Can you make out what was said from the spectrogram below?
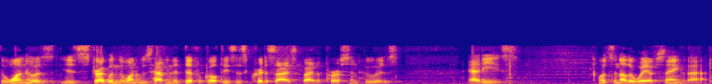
The one who is, is struggling, the one who's having the difficulties, is criticized by the person who is at ease. What's another way of saying that?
